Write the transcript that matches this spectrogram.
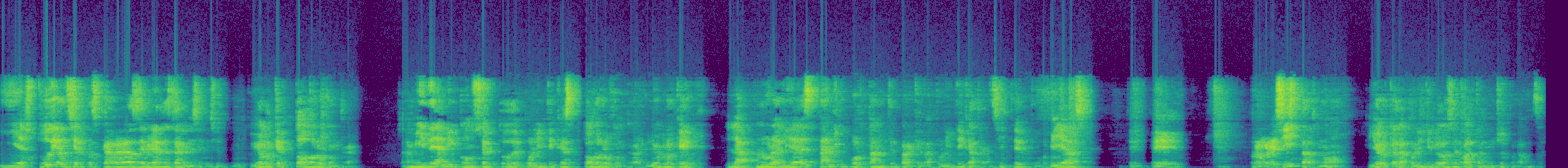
y estudian ciertas carreras deberían estar en el servicio público. Yo creo que todo lo contrario. O sea, mi idea, mi concepto de política es todo lo contrario. Yo creo que la pluralidad es tan importante para que la política transite por vías progresistas, ¿no? Yo creo que la política no hace falta mucho para avanzar.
